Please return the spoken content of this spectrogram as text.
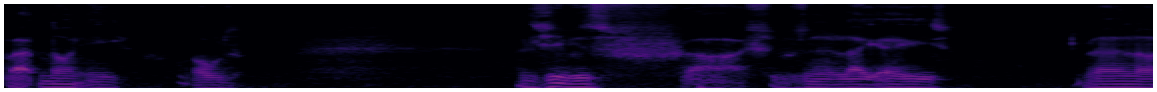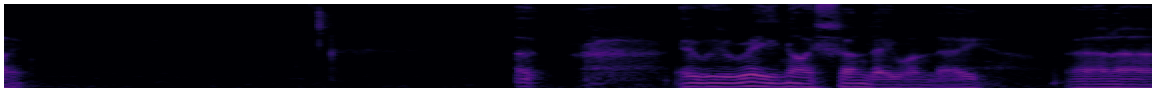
about ninety old, and she was, ah, oh, she was in her late eighties, and like it was a really nice Sunday one day, and uh,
